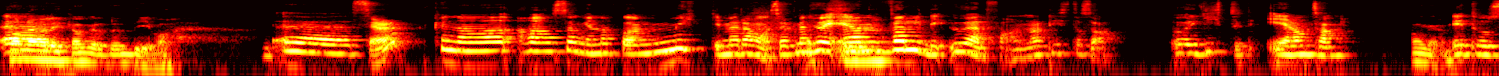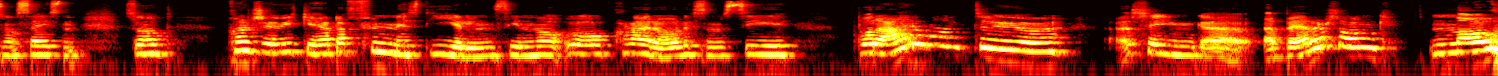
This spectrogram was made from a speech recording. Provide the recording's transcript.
Han er vel ikke akkurat en diva. Uh, Sarah kunne ha sunget noe mye mer avansert, men hun er en veldig uerfaren artist, altså. Hun har gitt ut én sang okay. i 2016, sånn at kanskje hun ikke helt har funnet stilen sin og, og klarer å liksom si But I want to sing a, a better song. No.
